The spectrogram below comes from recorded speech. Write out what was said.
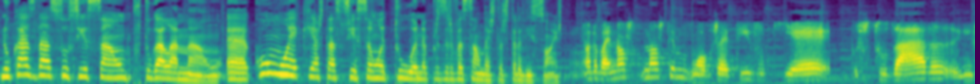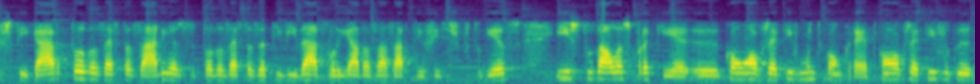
No caso da Associação Portugal à Mão, eh, como é que esta associação atua na preservação destas tradições? Ora bem, nós, nós temos um objetivo que é estudar, investigar todas estas áreas, todas estas atividades ligadas às artes e ofícios portugueses e estudá-las para quê? Eh, com um objetivo muito concreto, com o objetivo de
